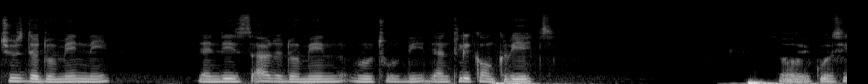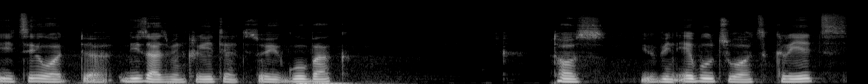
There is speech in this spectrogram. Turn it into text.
choose the domain name then this is how the domain root will be. Then click on create. So you could see it say what uh, this has been created. So you go back. Thus you've been able to what? Create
